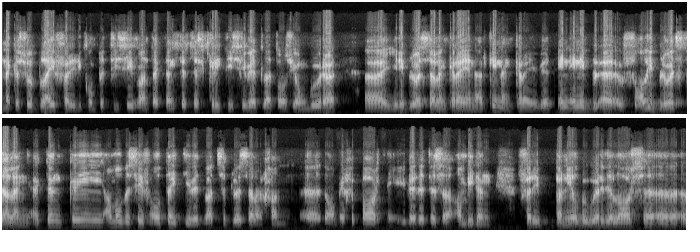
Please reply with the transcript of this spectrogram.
en ek is so bly vir hierdie kompetisie want ek dink dit is krities, jy weet, dat ons jong boere uh hierdie blootstelling kry en erkenning kry, jy weet. En en die uh, veral die blootstelling, ek dink almal besef altyd, jy weet, wat se blootstelling gaan uh daarmee gepaard nie. Jy weet dit is 'n aanbieding vir die paneelbeoordelaars 'n uh,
